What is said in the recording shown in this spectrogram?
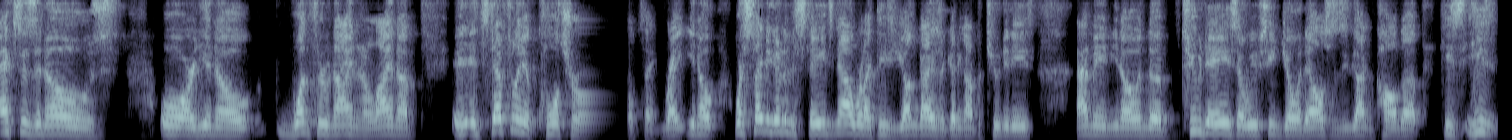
X's and O's or you know one through nine in a lineup. It, it's definitely a cultural thing, right? You know, we're starting to get to the stage now where like these young guys are getting opportunities. I mean, you know, in the two days that we've seen Jo Adell since he's gotten called up, he's he's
